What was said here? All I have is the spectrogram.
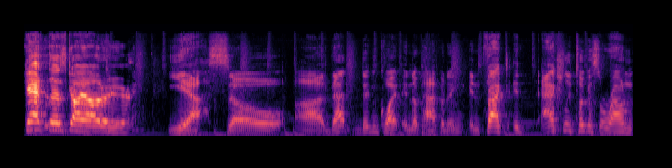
Get this guy out of here! Yeah, so uh, that didn't quite end up happening. In fact, it actually took us around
